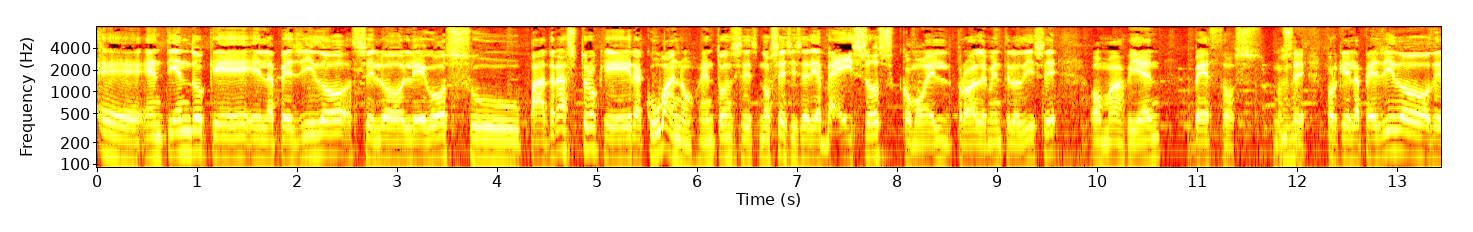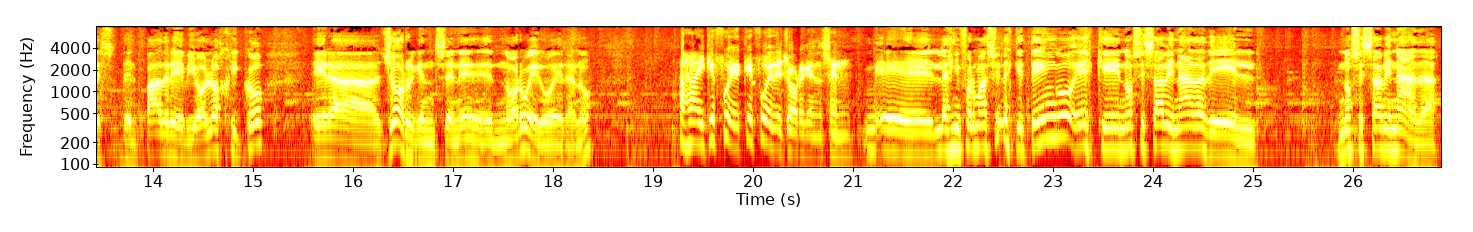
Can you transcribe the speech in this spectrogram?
eh, entiendo que el apellido se lo legó su padrastro, que era cubano, entonces no sé si sería Bezos, como él probablemente lo dice, o más bien Bezos, no sé, porque el apellido de- del padre biológico era Jorgensen, eh, noruego era, ¿no? Ajá, ¿y qué fue? ¿Qué fue de Jorgensen? Eh, las informaciones que tengo es que no se sabe nada de él. No se sabe nada.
